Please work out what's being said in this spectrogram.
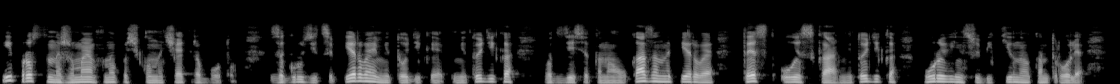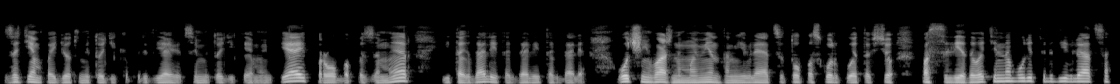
И просто нажимаем кнопочку «Начать работу». Загрузится первая методика. Методика, вот здесь вот она указана первая. Тест УСК. Методика уровень субъективного контроля. Затем пойдет методика, предъявится методика MMPI, проба ПЗМР и так далее, и так далее, и так далее. Очень важным моментом является то, поскольку это все последовательно будет предъявляться,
